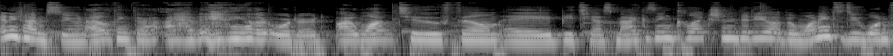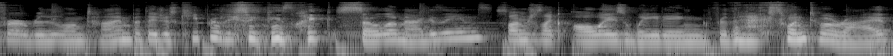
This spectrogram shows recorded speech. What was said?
anytime soon. I don't think there I have any other ordered. I want to film a BTS magazine collection video. I've been wanting to do one for a really long time, but they just keep releasing these like solo magazines. So I'm just like always waiting for the next one to arrive.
